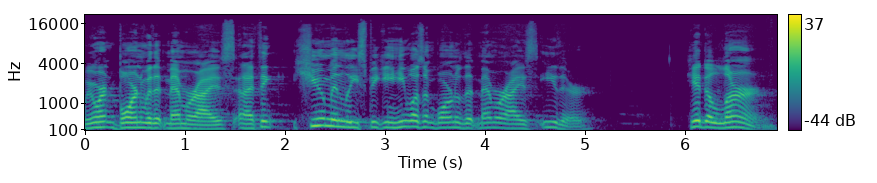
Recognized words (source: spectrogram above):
We weren't born with it memorized. And I think, humanly speaking, he wasn't born with it memorized either. He had to learn.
